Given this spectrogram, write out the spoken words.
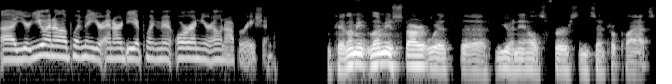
uh, your UNL appointment, your NRD appointment, or on your own operation. Okay, let me let me start with the UNLs first in Central Platte's.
